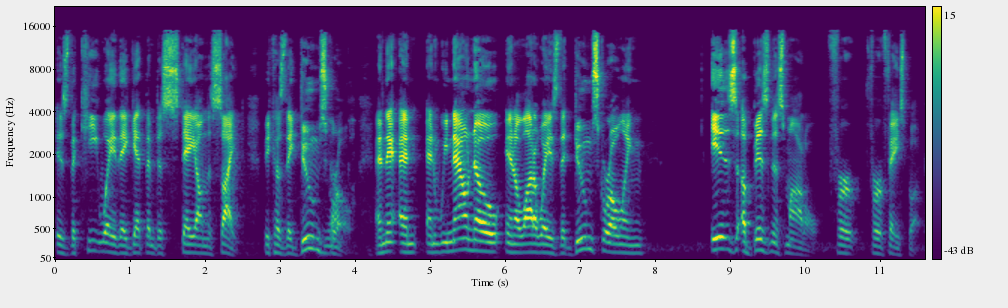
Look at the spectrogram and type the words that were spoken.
is the key way they get them to stay on the site because they doom scroll. Yep. And they and and we now know in a lot of ways that doom scrolling is a business model for for Facebook.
